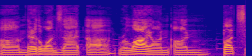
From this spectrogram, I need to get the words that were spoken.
um, they're the ones that uh, rely on on butts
